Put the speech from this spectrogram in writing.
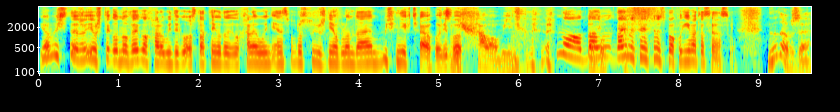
ja myślę, że już tego nowego Halloween, tego ostatniego, tego Halloween Ends po prostu już nie oglądałem, mi się nie chciało. Nie, bo... Halloween. No, dajmy, Albo... dajmy sobie z tym spokój, nie ma to sensu. No dobrze,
